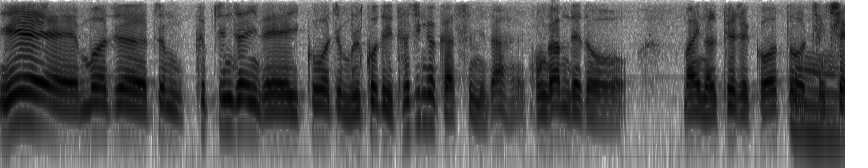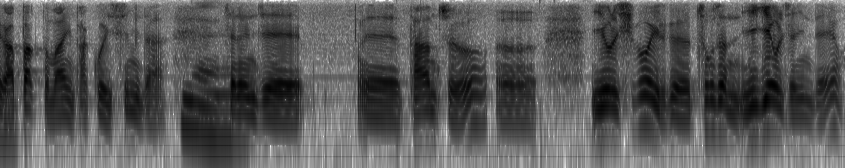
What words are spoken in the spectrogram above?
예, 뭐 저 좀 급진전이 돼 있고 좀 물꼬들이 터진 것 같습니다. 공감대도 많이 넓혀졌고 또 어. 정치적 압박도 많이 받고 있습니다. 네. 저는 이제 예, 다음 주 어, 2월 15일 그 총선 2개월 전인데요.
